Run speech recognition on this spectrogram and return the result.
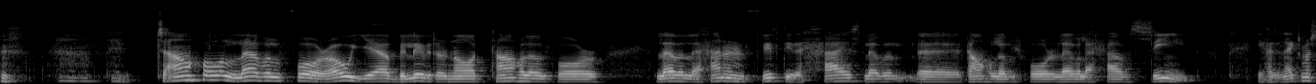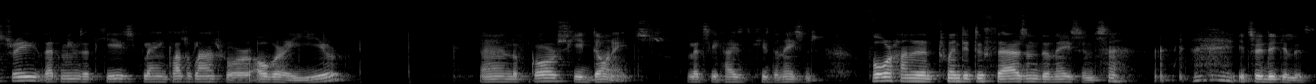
Town hall level 4 oh yeah believe it or not town hall level 4 level 150 the highest level uh, town hall level 4 level I have seen. He has an Xmas tree. That means that he's playing Clash of Clans for over a year. And of course he donates. Let's see his, his donations. 422,000 donations. It's ridiculous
